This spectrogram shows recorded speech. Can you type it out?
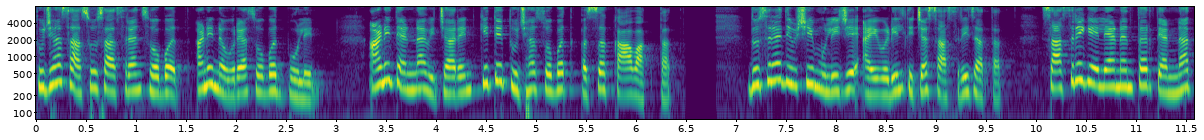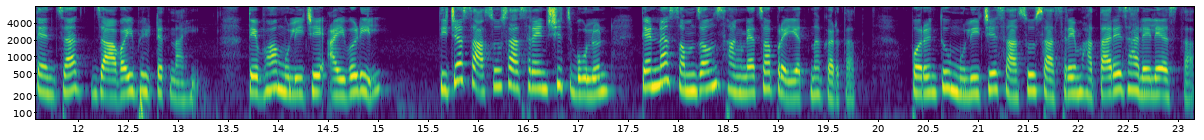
तुझ्या सासू सासऱ्यांसोबत आणि नवऱ्यासोबत बोलेन आणि त्यांना विचारेन की ते तुझ्यासोबत असं का वागतात. दुसऱ्या दिवशी मुलीचे आईवडील तिच्या सासरी जातात. सासरी गेल्यानंतर त्यांना त्यांचा जावाई भेटत नाही. तेव्हा मुलीचे आईवडील तिच्या सासू सासऱ्यांशीच बोलून त्यांना समजावून सांगण्याचा प्रयत्न करतात. परंतु मुलीचे सासू सासरे म्हातारे झालेले असतात.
